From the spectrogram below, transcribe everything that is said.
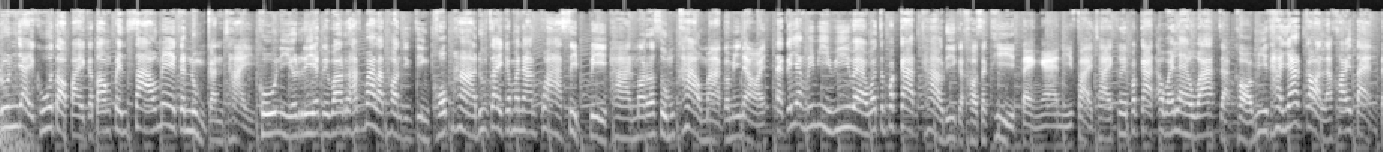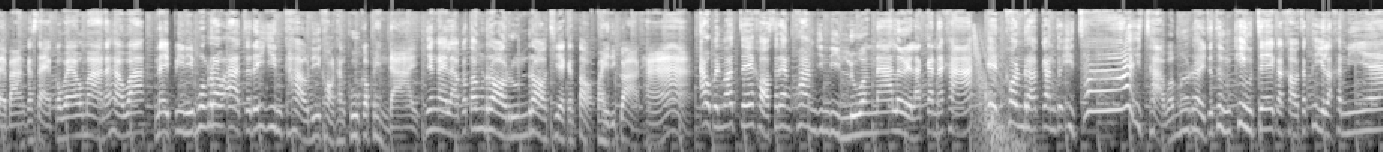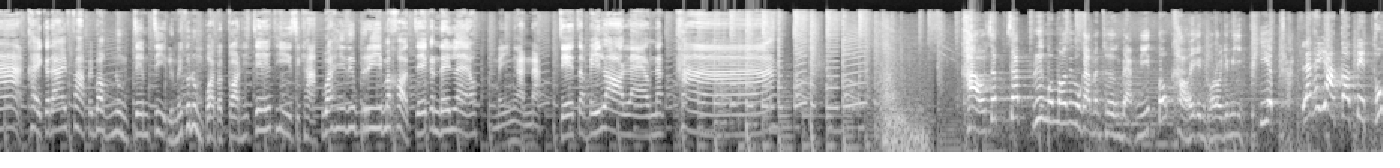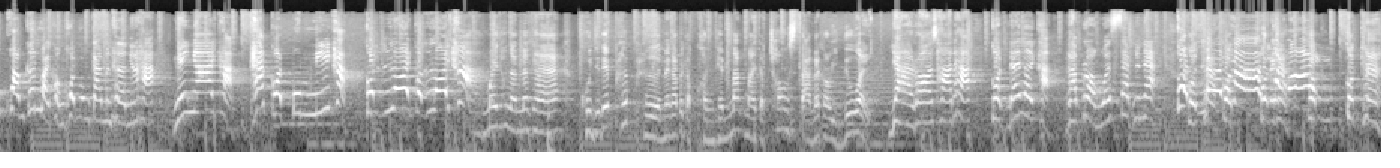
รุ่นใหญ่คู่ต่อไปก็ต้องเป็นสาวเมย์กับหนุ่มกัญชัยคู่นี้เรียกได้ว่ารักมาราธอนจริงๆ คบหาดูใจกันมานานกว่า 10 ปี ผ่านมรสุมข่าวมาก็ไม่น้อย แต่ก็ยังไม่มีวี่แววว่าจะประกาศข่าวดีกับเขาสักที แต่งานนี้ฝ่ายชายเคยประกาศเอาไว้แล้วว่า จะขอมีทายาทก่อนแล้วค่อยแต่ง แต่บางกระแสก็แววมานะคะว่า ในปีนี้พวกเราอาจจะได้ยินข่าวดีของทั้งคู่ก็เป็นได้ ยังไงแล้วก็ต้องรอรุ้นรอเชียร์กันต่อไปดีกว่าค่ะ เอาเป็นว่าเจ๊ขอแสดงความยินดีล่วงหน้าเลยละกันนะคะ เห็นคนรักกันก็อิจฉาอิจฉาว่าเมื่อไหร่จะถึงคิวเจกับเขาสักทีละคะเนี่ยใครก็ได้ฝากไปบอกหนุ่มเจมจิหรือไม่ก็หนุ่มบอยปกรณ์ให้เจ๊ทีสิคะว่าให้รีบๆมาขอเจ๊กันได้แล้ว ไม่งั้นน่ะ เจ๊จะไม่รอแล้วนะคะ ข่ข่าวแซ่บๆเรื่องเมาๆในวงการบันเทิงแบบนี้โต๊ะข่าวไฮเอ็นของเรายังมีอีกเพียบค่ะ และถ้าอยากเกาะติดทุกความเคลื่อนไหวของคนวงการบันเทิงเนี่ยนะคะ ง่ายๆค่ะ แค่กดปุ่มนี้ค่ะ กดเลยกดเลยค่ะ ไม่เท่านั้นนะคะ คุณจะได้เพลิดเพลินนะคะไปกับคอนเทนต์มากมายกับช่อง Star Max เราอีกด้วย อย่ารอช้านะคะ กดได้เลยค่ะ รับรองว่าแซ่บแน่ๆกดค่ะกดเลยกดเลยค่ะกดกดค่ะ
